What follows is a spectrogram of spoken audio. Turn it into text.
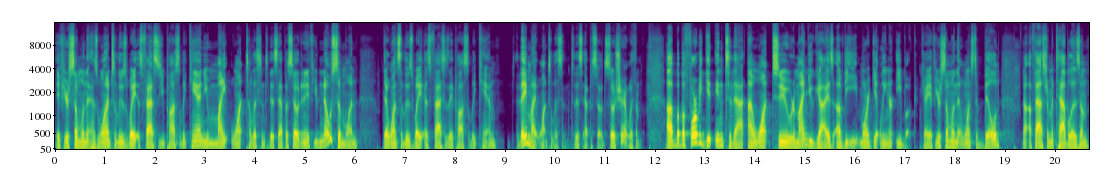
if you're someone that has wanted to lose weight as fast as you possibly can, you might want to listen to this episode. And if you know someone that wants to lose weight as fast as they possibly can, they might want to listen to this episode. So share it with them. Uh, but before we get into that, I want to remind you guys of the Eat More, Get Leaner ebook. Okay. If you're someone that wants to build a faster metabolism,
